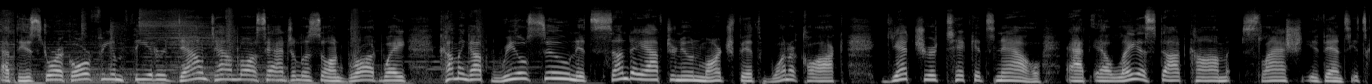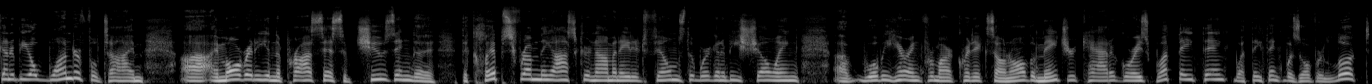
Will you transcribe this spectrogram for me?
at the historic Orpheum Theater, downtown Los Angeles on Broadway, coming up real soon. It's Sunday afternoon, March 5th, 1 o'clock. Get your tickets now at laist.com slash events. It's going to be a wonderful time. Uh, I'm already in the process of of choosing the, the clips from the Oscar nominated films that we're going to be showing. Uh, we'll be hearing from our critics on all the major categories, what they think, what they think was overlooked.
